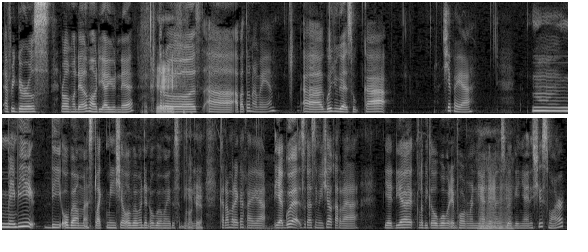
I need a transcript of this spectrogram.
every girls role model mau di Ayunda Oke. terus eh, apa tuh namanya Eh, gue juga suka siapa ya Hmm, maybe the Obamas like Michelle Obama dan Obama itu sendiri. Karena mereka kayak ya gue suka si Michelle karena ya dia lebih ke woman empowermentnya dan lain Mhm. sebagainya. And she's smart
